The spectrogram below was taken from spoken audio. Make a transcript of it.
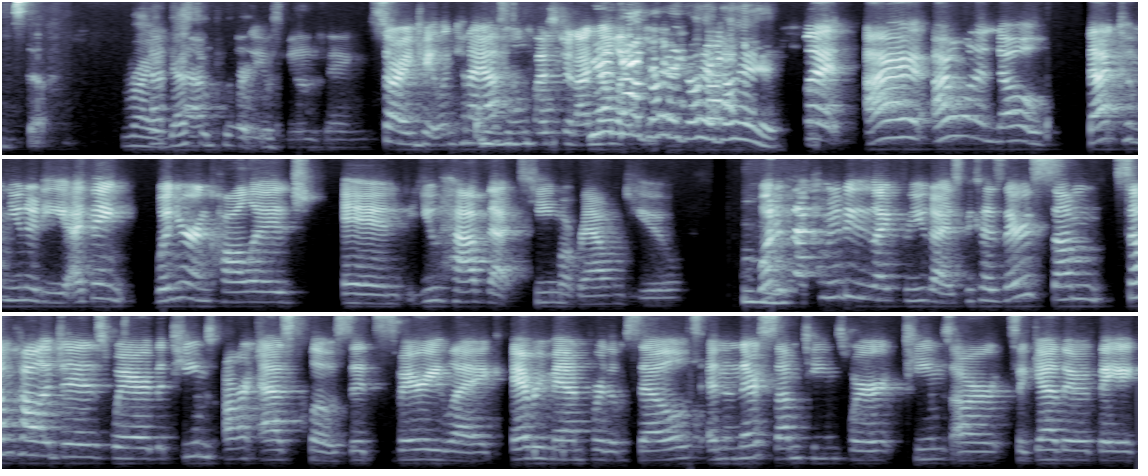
and stuff. Right, that's, that's absolutely amazing. Sorry, Katelyn, can I ask mm-hmm. a question? I yeah, know, like, no, go ahead, go ahead, go ahead. But I I want to know that community. I think when you're in college and you have that team around you, Mm-hmm. What is that community like for you guys? Because there's some some colleges where the teams aren't as close. It's very like every man for themselves. And then there's some teams where teams are together. They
